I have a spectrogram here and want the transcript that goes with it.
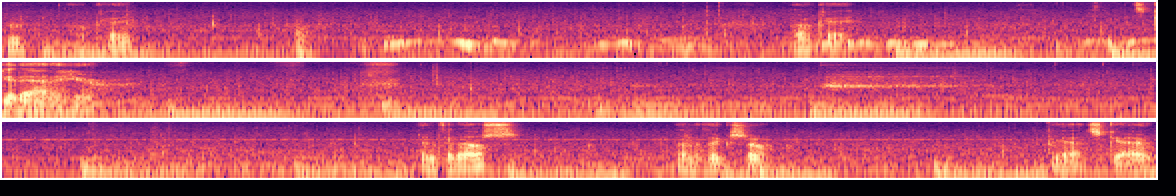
Hmm, okay. Okay. Let's get out of here. Anything else? I don't think so. Yeah, let's get out.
